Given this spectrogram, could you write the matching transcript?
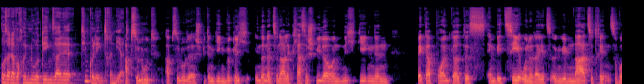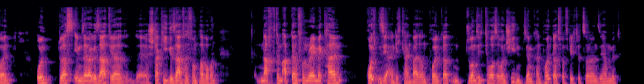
unter der Woche nur gegen seine Teamkollegen trainiert. Absolut, absolut. Er spielt dann gegen wirklich internationale Klasse-Spieler und nicht gegen den Backup-Point Guard des MBC, ohne da jetzt irgendwie nahe zu treten zu wollen. Und du hast eben selber gesagt, wie der Stucky gesagt hat vor ein paar Wochen, nach dem Abgang von Ray McCallum bräuchten sie eigentlich keinen weiteren Point Guard. Und so haben sich die Towers auch entschieden. Sie haben keinen Point Guard verpflichtet, sondern sie haben mit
